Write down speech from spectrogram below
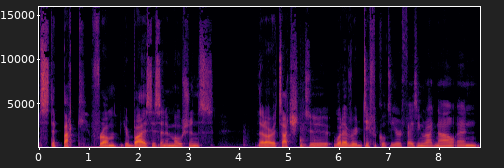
step back from your biases and emotions that are attached to whatever difficulty you're facing right now and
